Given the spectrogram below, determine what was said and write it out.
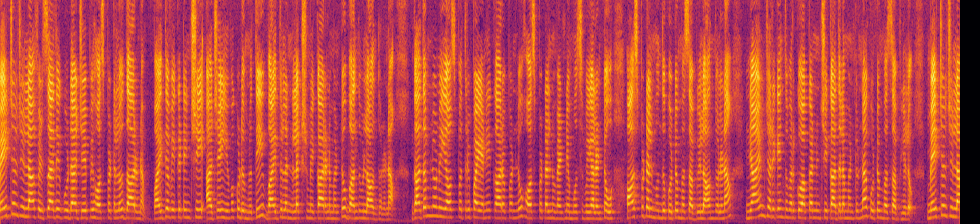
Medchal జిల్లా ఫిర్జాదిగూడ జేపీ హాస్పిటల్లో దారుణం. వైద్య వికటించి అజయ్ యువకుడు మృతి వైద్యుల నిర్లక్ష్యమే కారణమంటూ బంధువుల ఆందోళన. గతంలోనూ ఈ ఆసుపత్రిపై అనేక ఆరోపణలు హాస్పిటల్ను వెంటనే మూసివేయాలంటూ హాస్పిటల్ ముందు కుటుంబ సభ్యుల ఆందోళన. న్యాయం జరిగేంత వరకు అక్కడి నుంచి కదలమంటున్న కుటుంబ సభ్యులు. మేడ్చల్ జిల్లా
